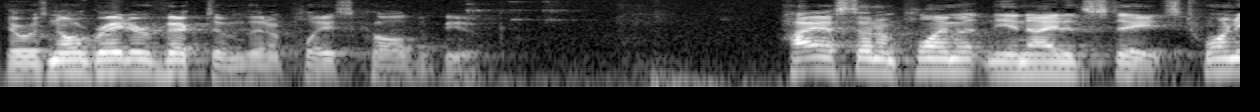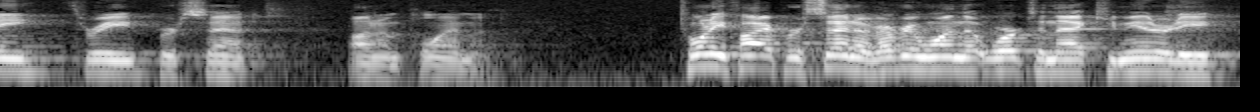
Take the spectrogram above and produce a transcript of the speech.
there was no greater victim than a place called Dubuque. Highest unemployment in the United States, 23% unemployment. 25% of everyone that worked in that community,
